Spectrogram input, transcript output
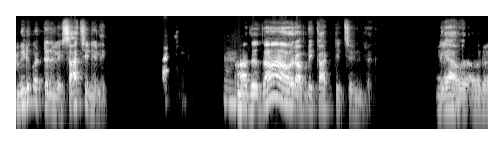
விடுபட்ட நிலை, சாட்சி நிலை. அதுதான் அவர் அப்படி காட்டுச்சுன்றாரு. இல்லையா? அவரு அவரு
